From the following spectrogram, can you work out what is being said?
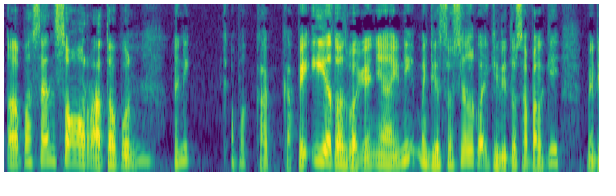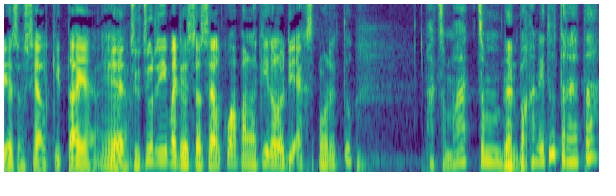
apa sensor ataupun ini apa KPI atau sebagainya. Ini media sosial kok gini terus apalagi media sosial kita ya. Ya Iya. jujur di media sosialku apalagi kalau dieksplor itu macam-macam dan bahkan itu ternyata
